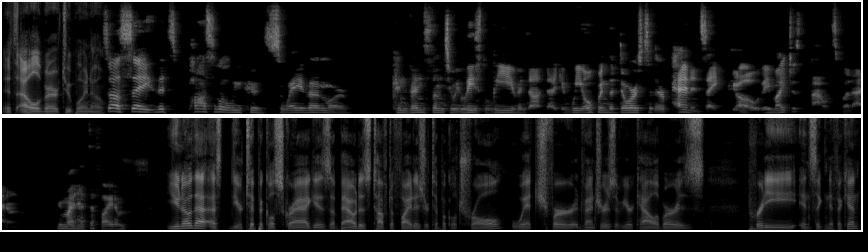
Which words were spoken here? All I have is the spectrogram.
It's Owlbear 2.0. So I'll say it's possible we could sway them or convince them to at least leave and not like if we open the doors to their pen and say go, they might just bounce. But I don't know. We might have to fight them. You know that uh, your typical Scrag is about as tough to fight as your typical Troll, which for adventures of your caliber is pretty insignificant.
